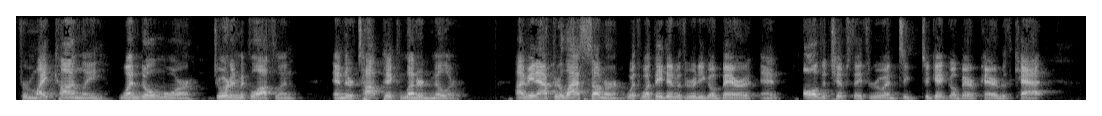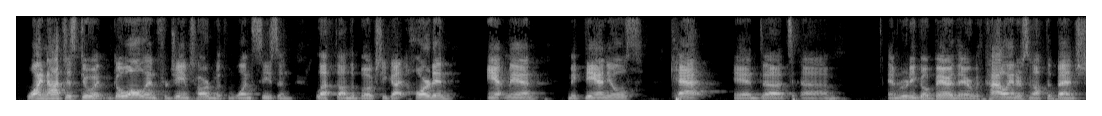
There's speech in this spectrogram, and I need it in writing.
for Mike Conley, Wendell Moore, Jordan McLaughlin, and their top pick Leonard Miller. I mean, after last summer with what they did with Rudy Gobert and all the chips they threw in to, to get Gobert paired with Cat, why not just do it? Go all in for James Harden with one season left on the books. You got Harden, Ant Man, McDaniels, Cat, and uh, um, and Rudy Gobert there with Kyle Anderson off the bench.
